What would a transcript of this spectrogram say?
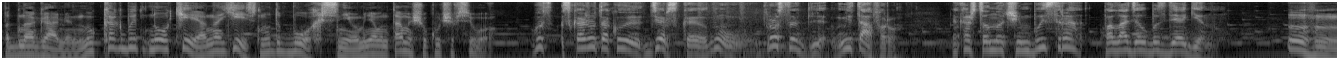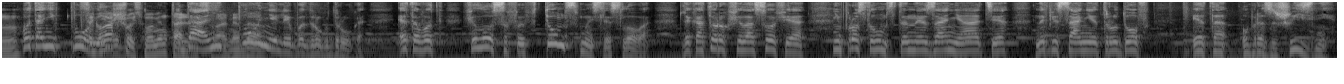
под ногами, ну, как бы, ну, окей, она есть, ну, да бог с ней, у меня вон там еще куча всего. Вот скажу такое дерзкое, ну, просто для- метафору. Мне кажется, он очень быстро поладил бы с Диогеном. Угу. Вот они поняли Соглашусь бы, моментально да, с они вами, да. поняли бы друг друга. Это вот философы в том смысле слова, для которых философия не просто умственное занятие, написание трудов. Это образ жизни,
